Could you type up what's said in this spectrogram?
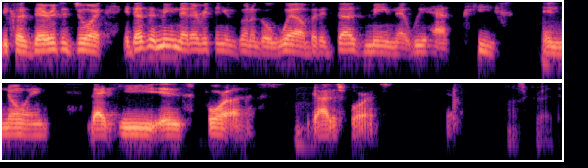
because there is a joy. It doesn't mean that everything is going to go well, but it does mean that we have peace in knowing that he is for us. God is for us. That's great.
